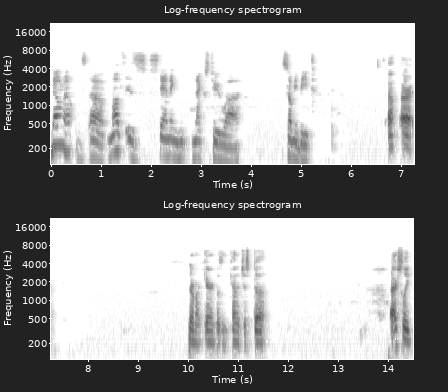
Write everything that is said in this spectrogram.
no, no. Uh, Muff is standing next to uh, Somi Beat. Oh, all right. Never mind. Garen doesn't kind of just. Uh... Actually,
